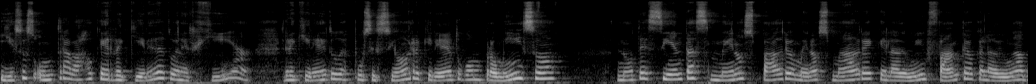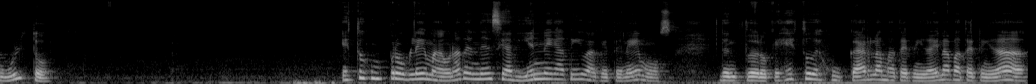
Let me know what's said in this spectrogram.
Y eso es un trabajo que requiere de tu energía, requiere de tu disposición, requiere de tu compromiso. No te sientas menos padre o menos madre que la de un infante o que la de un adulto. Esto es un problema, una tendencia bien negativa que tenemos dentro de lo que es esto de juzgar la maternidad y la paternidad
